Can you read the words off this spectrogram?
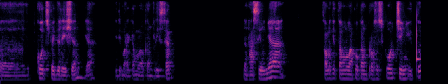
uh, Coach Federation ya. Jadi mereka melakukan riset dan hasilnya kalau kita melakukan proses coaching itu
